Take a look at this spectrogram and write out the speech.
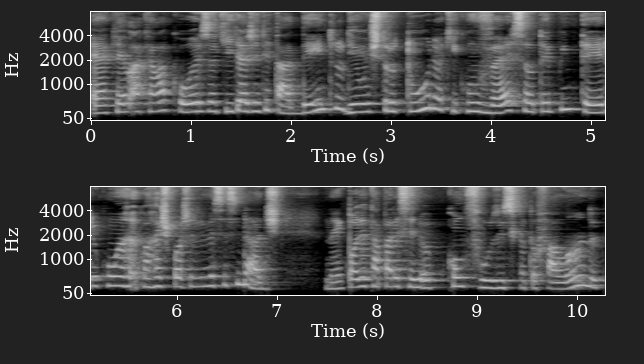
é aquela, aquela coisa que a gente está dentro de uma estrutura que conversa o tempo inteiro com a, com a resposta de necessidades. Né? Pode estar tá parecendo confuso isso que eu estou falando,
